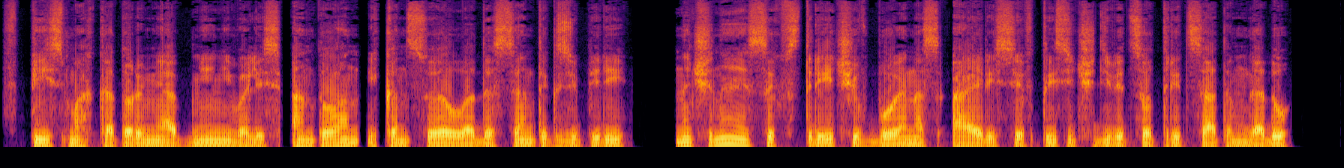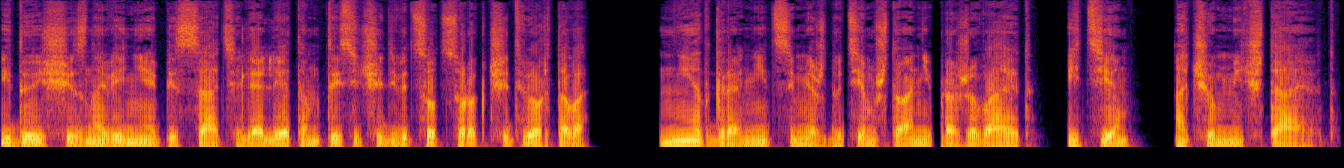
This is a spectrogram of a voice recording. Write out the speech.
В письмах, которыми обменивались Антуан и Консуэла де Сент-Экзюпери, начиная с их встречи в Буэнос-Айресе в 1930 году и до исчезновения писателя летом 1944 нет границы между тем, что они проживают, и тем, о чем мечтают.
